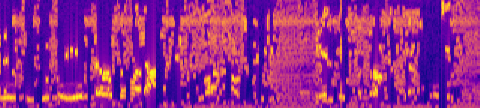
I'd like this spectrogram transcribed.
दूसरे चीज़ों को एक तरफ़ हमारा खेल के मुताबिक करते हैं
